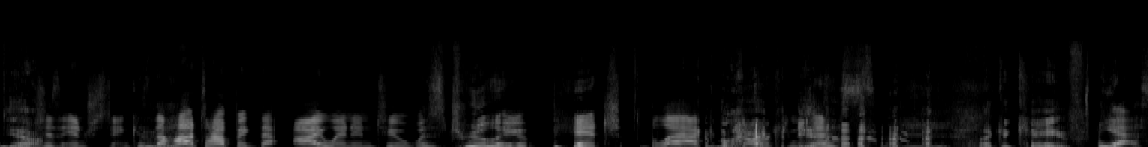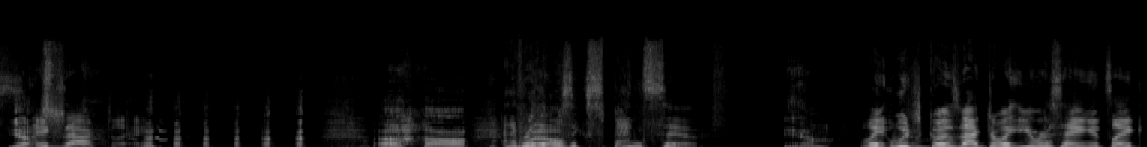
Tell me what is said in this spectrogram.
Yeah. which is interesting because the Mhm. hot topic that I went into was truly pitch black, Black. darkness. Yeah. like a cave. Yes, Yes. exactly. Uh, And everything Well- was expensive. yeah. Like, which Yeah. goes back to what you were saying. It's like,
